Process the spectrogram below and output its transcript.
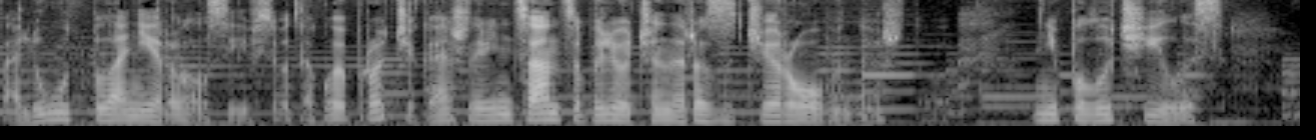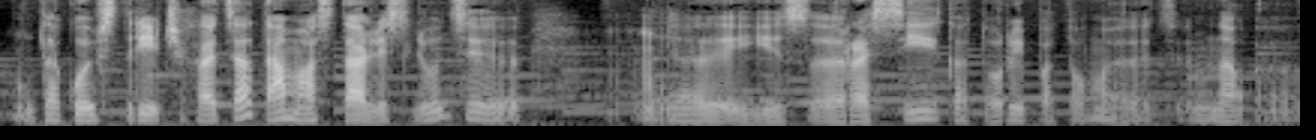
салют планировался и все такое прочее. Конечно, венецианцы были очень разочарованы, что не получилось такой встречи. Хотя там остались люди э, из России, которые потом этим на- э,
